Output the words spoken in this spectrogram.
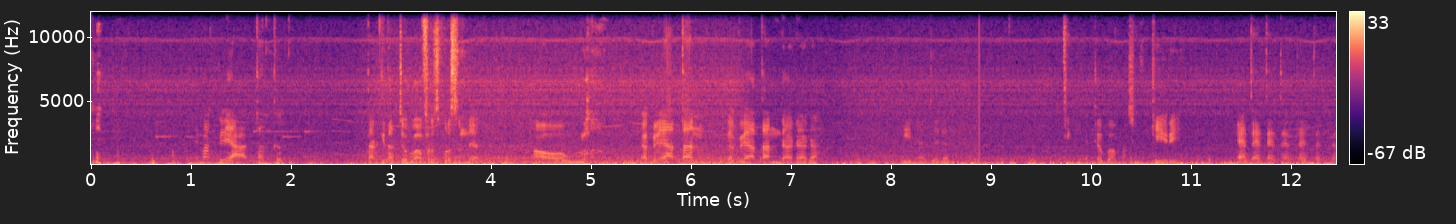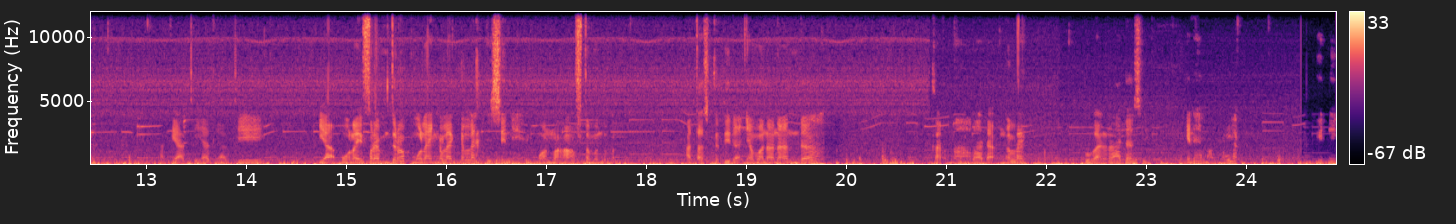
Emang kelihatan tuh. Ntar kita coba first person deh. Allah gak kelihatan gak kelihatan. Dah dah dah. Gini aja dah. Kita coba masuk kiri. Eh eh eh eh eh hati-hati hati-hati. Ya mulai frame drop mulai ngelek-ngelek di sini. Mohon maaf teman-teman. Atas ketidaknyamanan anda. Karena rada ngelek bukan rada sih ini emang ngelek ini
